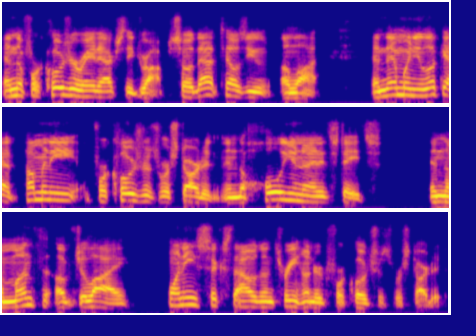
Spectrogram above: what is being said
and the foreclosure rate actually dropped. So that tells you a lot. And then when you look at how many foreclosures were started in the whole United States in the month of July, 26,300 foreclosures were started.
